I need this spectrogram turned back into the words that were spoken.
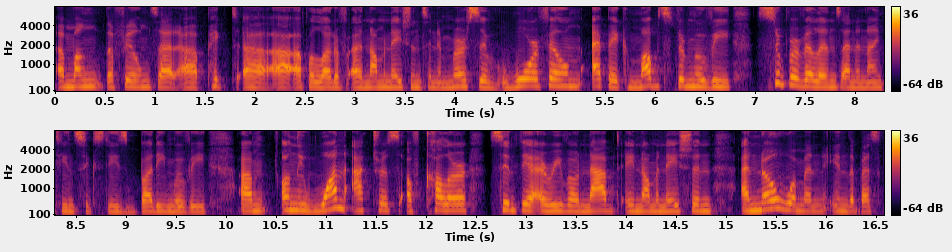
among the films that uh, picked uh, up a lot of uh, nominations an immersive war film, epic mobster movie, supervillains, and a 1960s buddy movie. Um, only one actress of color, Cynthia Erivo, nabbed a nomination, and no woman in the Best,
